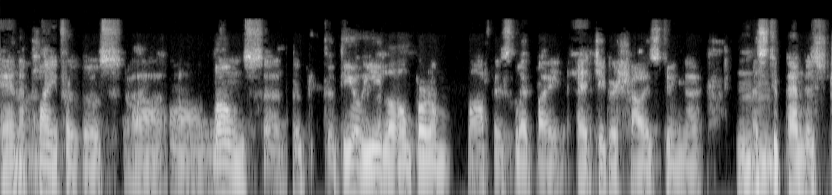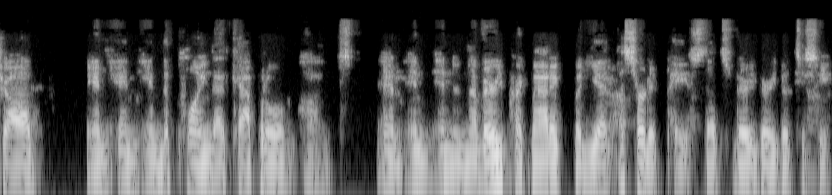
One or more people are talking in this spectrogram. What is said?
and applying for those uh, uh, loans. Uh, the, the, DOE loan program office led by Ed Jigar Shah is doing a, mm-hmm. a, stupendous job in, in, in deploying that capital um, and, and, and in a very pragmatic but yet assertive pace. That's very, very good to see.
